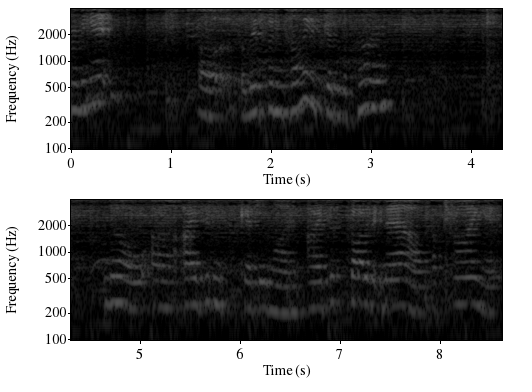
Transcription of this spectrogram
Perming it? Oh, at least didn't tell me you scheduled a perm. No, uh, I didn't schedule one. I just thought of it now, of trying it.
